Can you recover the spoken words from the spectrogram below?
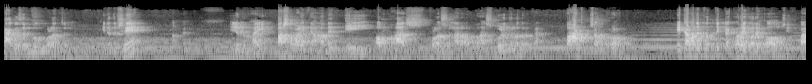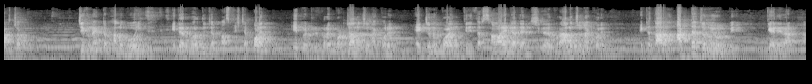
কাগজের বুক পড়ার জন্য। এটা তো সে এই জন্য ভাই বাসা বাড়িতে আমাদের এই অভ্যাস, পড়াশোনার অভ্যাস গড়ে তোলা দরকার। পাঠচক্র, এটা আমাদের প্রত্যেকটা ঘরে ঘরে হওয়া উচিত, পাঠচক্র। যে কোনো একটা ভালো বই, এটার উপর দুই চার পাঁচ পৃষ্ঠা পড়েন বইটার উপরে পর্যালোচনা করেন, একজনে পড়েন, তিনি তার সামারিটা দেন, সেটার উপরে আলোচনা করেন। একটা দারুণ আড্ডা জমে উঠবে জ্ঞানের আড্ডা।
